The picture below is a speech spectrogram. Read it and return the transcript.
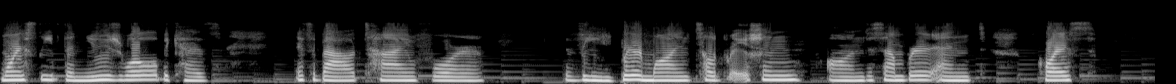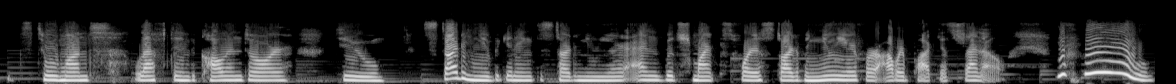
more sleep than usual because it's about time for the Vermont celebration on December, and of course, it's two months left in the calendar to start a new beginning, to start a new year, and which marks for the start of a new year for our podcast channel. Woohoo!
